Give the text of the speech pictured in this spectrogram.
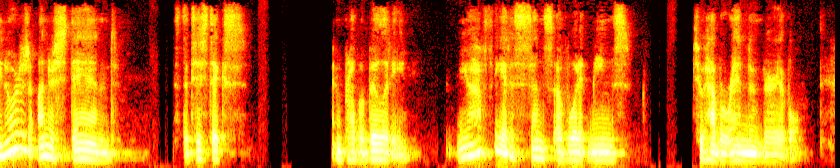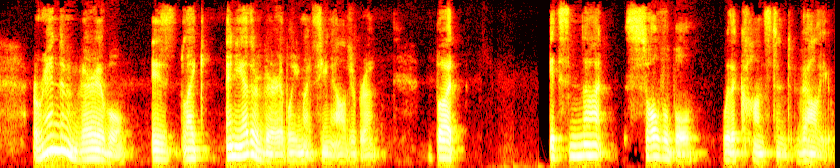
in order to understand statistics and probability, you have to get a sense of what it means to have a random variable. A random variable is like any other variable you might see in algebra, but it's not solvable with a constant value.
